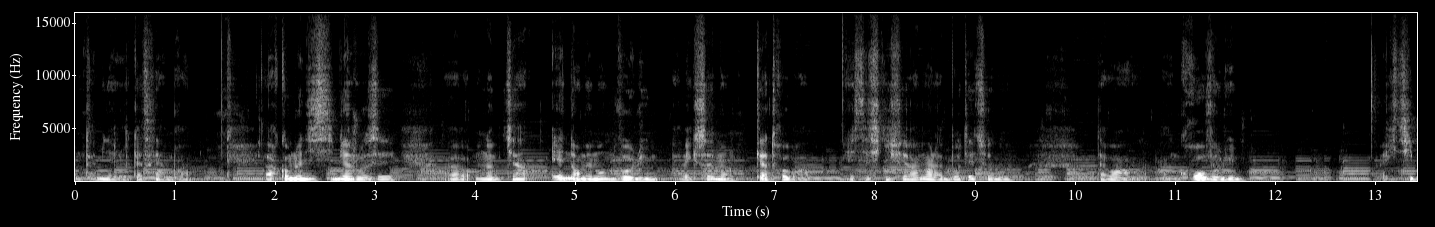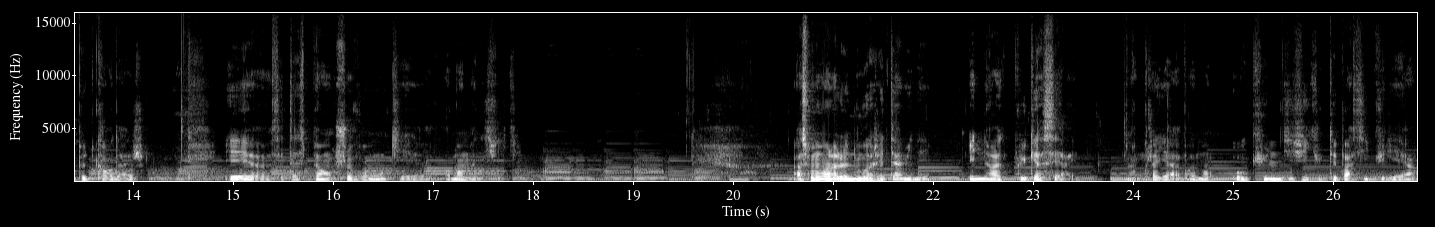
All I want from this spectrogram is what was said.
on termine le quatrième brin. Alors comme le dit si bien José, euh, on obtient énormément de volume avec seulement 4 brins. Et c'est ce qui fait vraiment la beauté de ce nœud. d'avoir un, gros volume avec si peu de cordage et euh, cet aspect en chevron qui est vraiment magnifique. À ce moment-là, le nouage est terminé, il ne reste plus qu'à serrer. Donc là, il n'y a vraiment aucune difficulté particulière.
